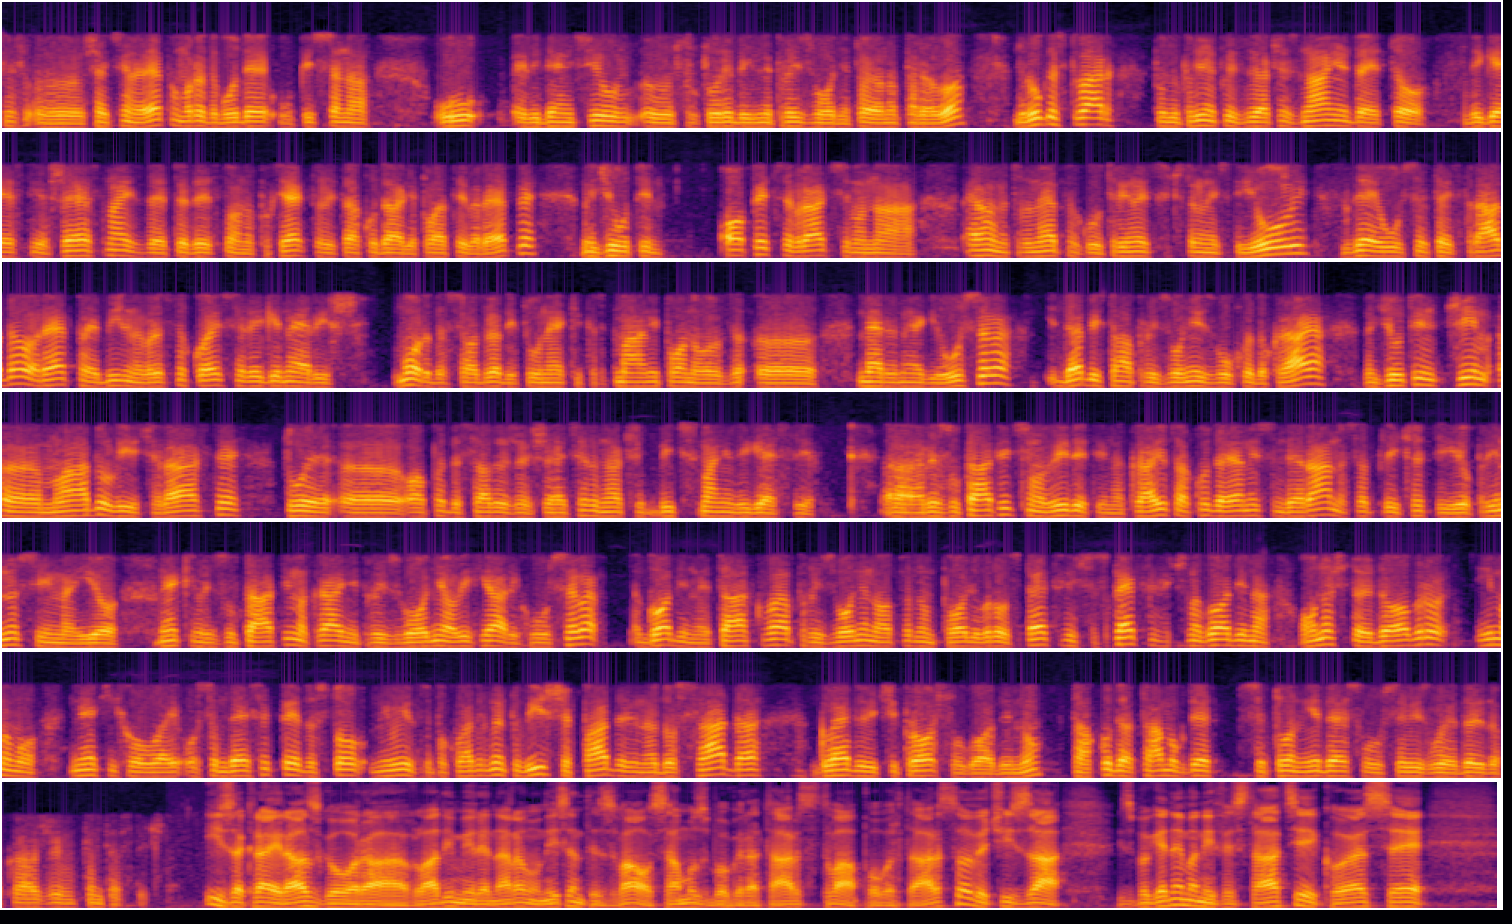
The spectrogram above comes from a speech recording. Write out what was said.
šećerne repa mora da bude upisana u evidenciju e, strukture biljne proizvodnje. To je ono prvo. Druga stvar, poljoprivredni proizvođači znaju da je to digestija 16, da je 50 tona po hektaru i tako dalje plative repe. Međutim, opet se vraćamo na elementarnu nepagu 13. 14. juli, gde je usad taj stradao. Repa je biljna vrsta koja se regeneriše mora da se odradi tu neki tretmani ponovo uh, mere energije useva da bi ta proizvodnja izvukla do kraja. Međutim, čim uh, mlado liće raste, tu je uh, opada sadržaj šećera, znači bit će smanjen digestija. Rezultati ćemo videti na kraju, tako da ja mislim da je rano sad pričati i o prinosima i o nekim rezultatima krajnje proizvodnje ovih jarih useva. Godina je takva, proizvodnja na otvornom polju vrlo specifična, specifična godina. Ono što je dobro, imamo nekih ovaj 85 do 100 ml po kvadratmetru više padavina do sada gledajući prošlu godinu, tako da tamo gde se to nije desilo, se izgledaju, da kažem, fantastično. I za kraj razgovora, Vladimire, naravno nisam te zvao samo zbog ratarstva, povrtarstva, već i za, zbog jedne manifestacije koja se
